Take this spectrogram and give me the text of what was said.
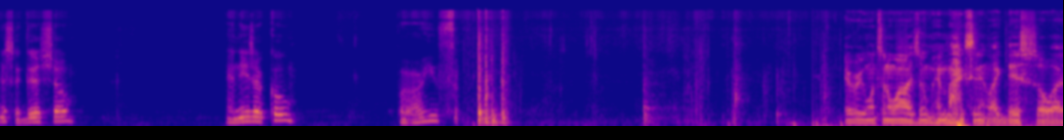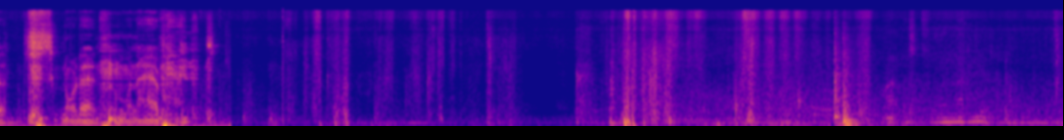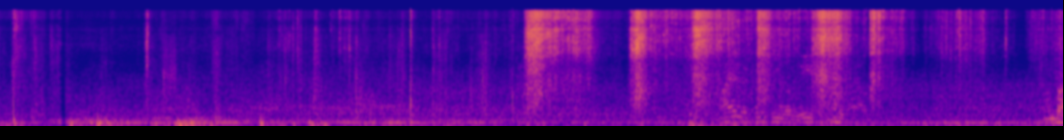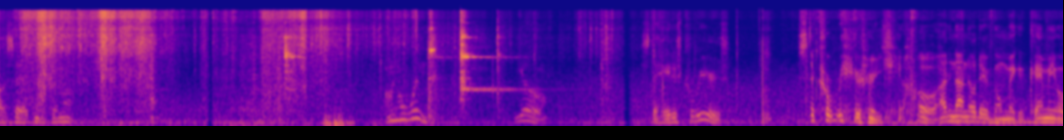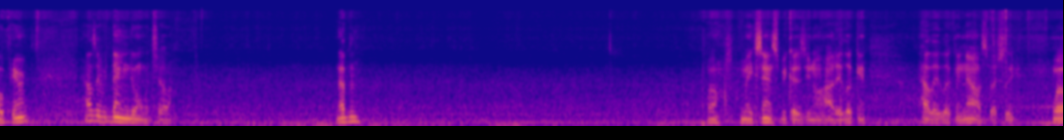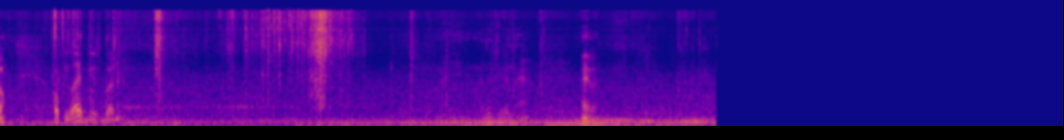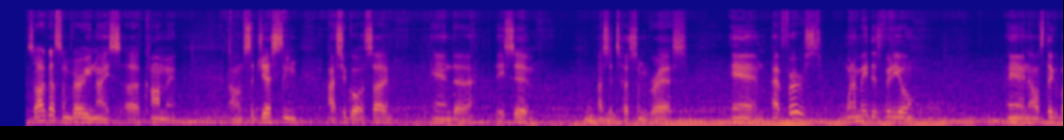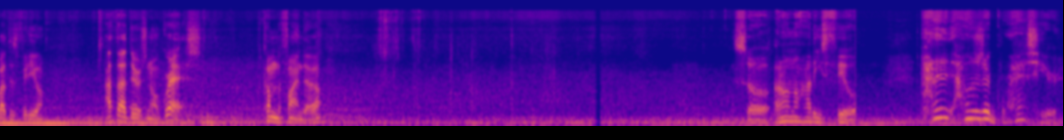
This is a good show. And these are cool. But are you Every once in a while I zoom in by accident like this, so I just ignore that when that happens. Wow, there's a feeling out here. Why is the crunching of the leaves so loud? I'm about to say, I can't come out. Oh, no way. Yo. It's the haters' careers. It's the career. Yo, I did not know they were going to make a cameo appearance. How's everything doing with y'all? Nothing? Well, it makes sense because you know how they looking, how they looking now, especially. Well, hope your life gets better. Man, was it even? Anyway. So I got some very nice uh, comment um, suggesting I should go outside, and uh, they said I should touch some grass. And at first, when I made this video, and I was thinking about this video, I thought there was no grass. Come to find out, so I don't know how these feel. How did how is there grass here?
